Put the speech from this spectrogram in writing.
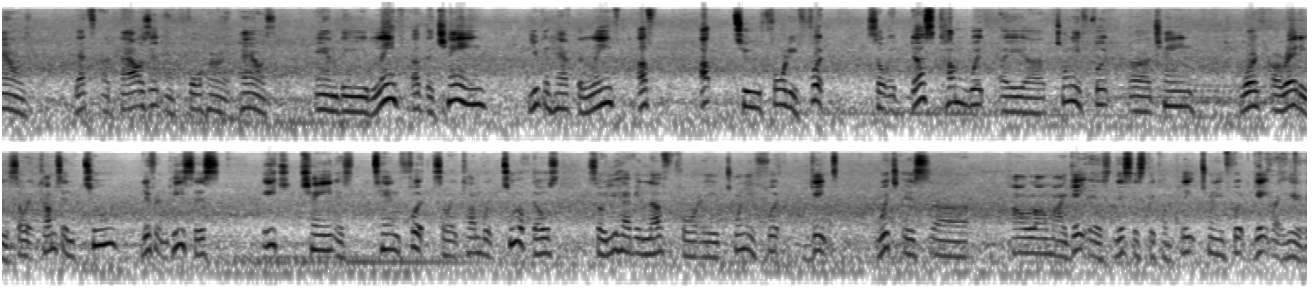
pounds. That's 1400 pounds. And the length of the chain you can have the length up up to 40 foot. So it does come with a uh, 20 foot uh, chain worth already. So it comes in two different pieces. Each chain is 10 foot so it comes with two of those. So you have enough for a 20 foot gate which is uh, how long my gate is. This is the complete 20 foot gate right here.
